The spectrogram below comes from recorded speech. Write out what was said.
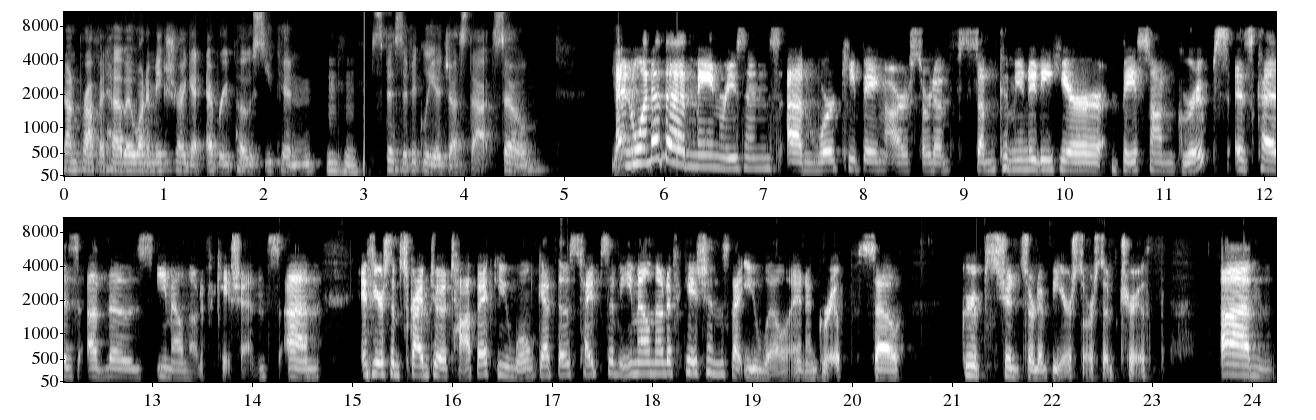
nonprofit hub, I want to make sure I get every post, you can specifically adjust that. So. Yeah. And one of the main reasons um, we're keeping our sort of sub community here based on groups is because of those email notifications. Um, if you're subscribed to a topic, you won't get those types of email notifications that you will in a group. So groups should sort of be your source of truth. Um,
